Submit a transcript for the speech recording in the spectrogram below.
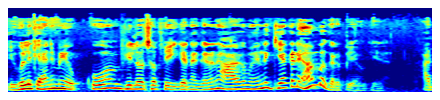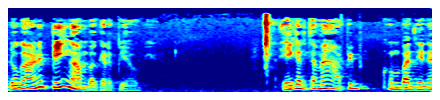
ඒගොල්ලෝ කියන්නේ මේ ඔක්කොම ෆිලොසොෆි ඉගෙනගෙන ආගම වෙන කීයකට හම්බ කරපියව කියලා. අඩු ගානේ පිං හම්බ කරපියව කියලා. ඒකට තමයි අපි කොම්බන්දින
